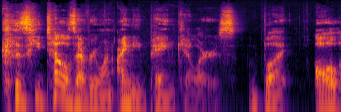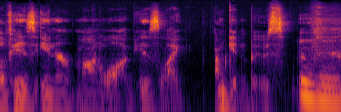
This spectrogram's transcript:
because he tells everyone I need painkillers, but all of his inner monologue is like I'm getting booze. hmm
